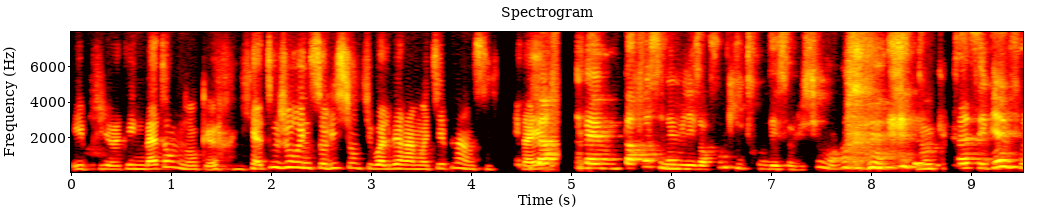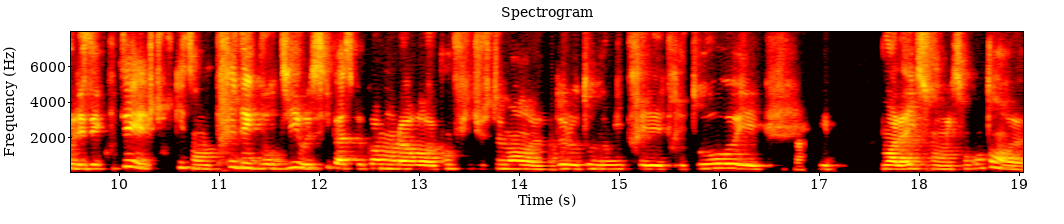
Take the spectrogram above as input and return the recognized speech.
et puis, euh, tu es une battante, donc euh, il y a toujours une solution. Tu vois le verre à moitié plein aussi. parfois, c'est même, les enfants qui trouvent des solutions. Hein. donc, ça, c'est bien, il faut les écouter. Et je trouve qu'ils sont très dégourdis aussi parce que comme on leur euh, confie justement de l'autonomie très, très tôt, et, voilà, ils sont, ils sont contents.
